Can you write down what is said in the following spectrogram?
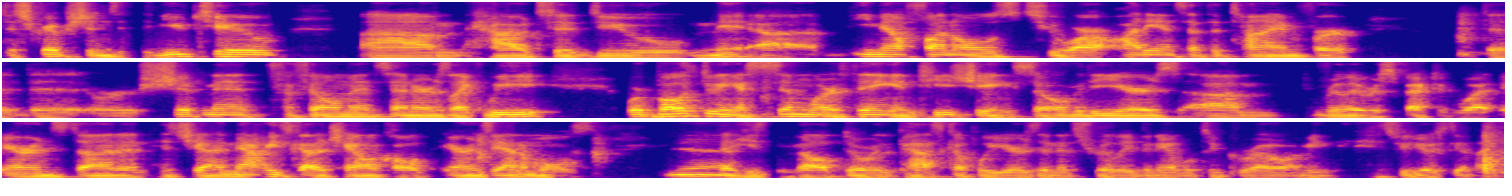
descriptions in youtube um, how to do uh, email funnels to our audience at the time for the, the or shipment fulfillment centers. Like we we're both doing a similar thing in teaching. So over the years, um, really respected what Aaron's done and his channel. Now he's got a channel called Aaron's Animals yeah. that he's developed over the past couple years, and it's really been able to grow. I mean, his videos get like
